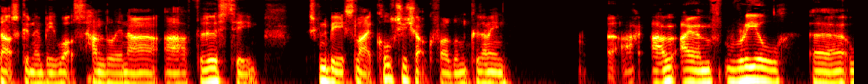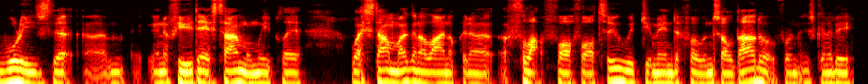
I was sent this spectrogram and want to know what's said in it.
that's going to be what's handling our, our first team. It's going to be a slight culture shock for them because I mean I, I am real uh, worries that um, in a few days' time when we play West Ham, we're going to line up in a, a flat four-four-two with Jermaine Defoe and Soldado up front. It's going to be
